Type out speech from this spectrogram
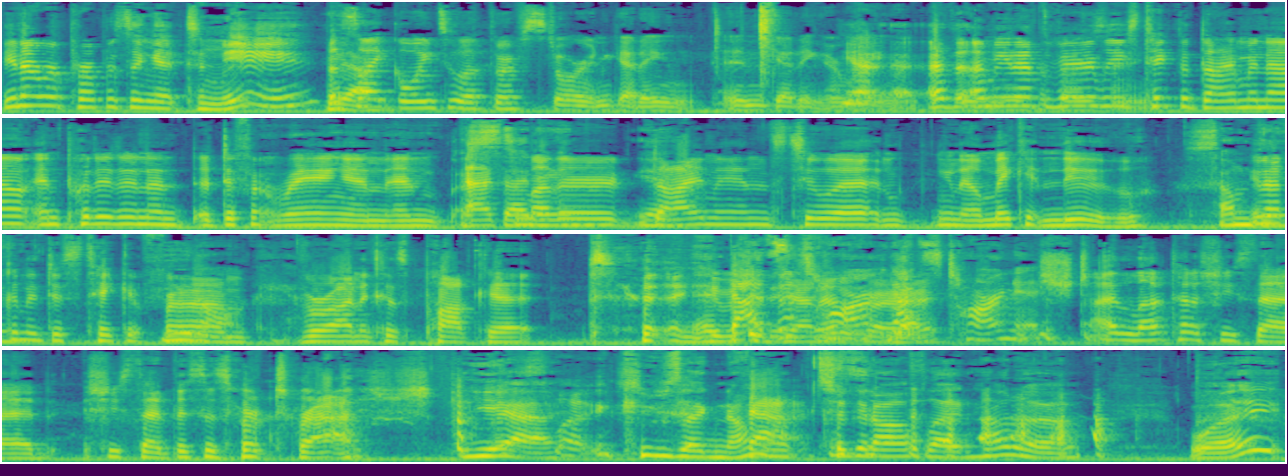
you're not repurposing it to me. That's Yeah. like going to a thrift store and getting and getting a ring. Yeah, at the, I mean, at the very least, take the diamond out and put it in a, a different ring, and, and add some other yeah. diamonds to it, and you know, make it new. Something. You're not going to just take it from don't- Veronica's pocket and give it that's, to tar- that's tarnished. I loved how she said she said this is her trash. Yeah. like, she was like, no, facts. took it off. Like, hold on. What?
